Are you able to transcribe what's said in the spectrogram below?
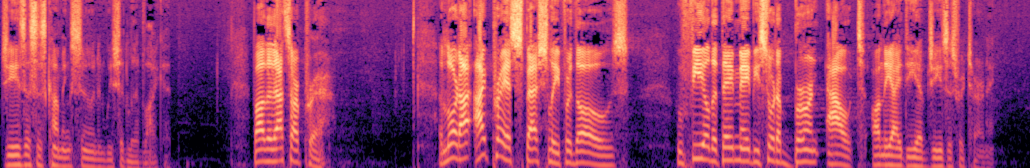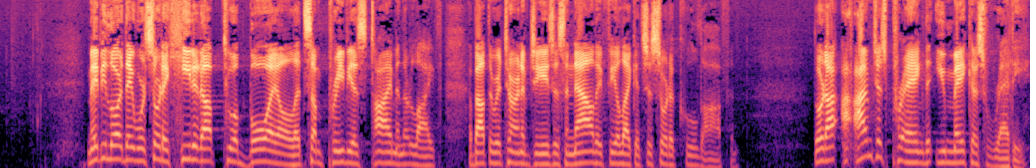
Jesus is coming soon, and we should live like it. Father, that's our prayer. And Lord, I, I pray especially for those who feel that they may be sort of burnt out on the idea of Jesus returning. Maybe, Lord, they were sort of heated up to a boil at some previous time in their life about the return of Jesus, and now they feel like it's just sort of cooled off. And Lord, I, I'm just praying that you make us ready.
